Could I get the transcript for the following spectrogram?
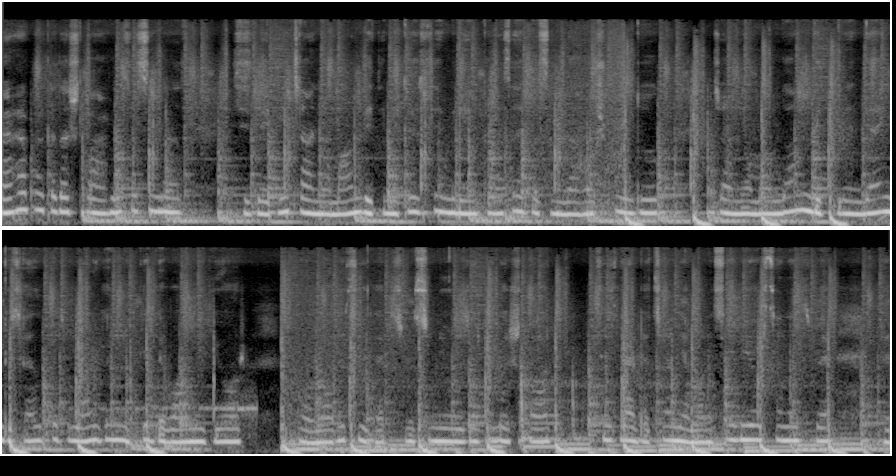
Merhaba arkadaşlar, nasılsınız? Sizleri Can Yaman ve Demet Özdemir'in fan sayfasında hoş bulduk. Can Yaman'dan birbirinden güzel fotoğraflar gelmekte devam ediyor. Onları sizler için sunuyoruz arkadaşlar. Sizler de Can Yaman'ı seviyorsanız ve e,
